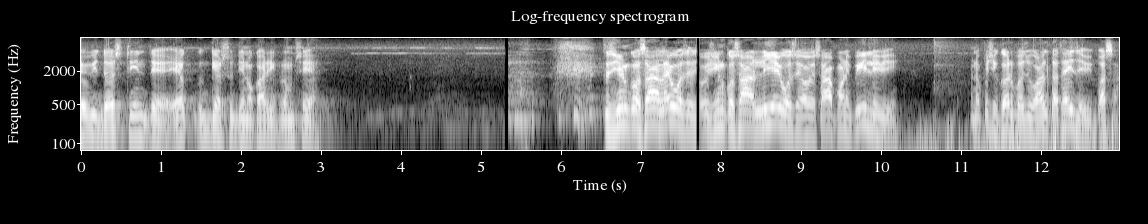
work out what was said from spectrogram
છવ્વીસ દસથી તે એક અગિયાર સુધીનો કાર્યક્રમ છે. તો ઝીણકો શાહ લાવ્યો છે. હવે ઝીણકો શાહ લઈ આવ્યો છે. હવે શાહ પાણી પી લેવી. અને પછી ઘર બાજુ હાલતા થઈ જવી પાછા.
